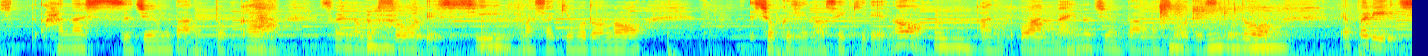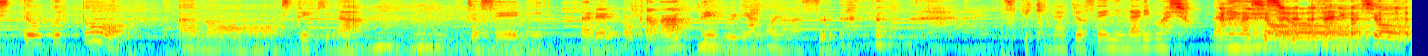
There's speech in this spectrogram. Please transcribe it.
ひ話す順番とかそういうのもそうですし、うんまあ先ほどの食事の席での,、うんあのご案内の順番もそうですけど、うんやっぱり知っておくとあの素敵な女性になれるのかなっていうふうに思います。素敵な女性になりましょう。なりましょう。なりましょう。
